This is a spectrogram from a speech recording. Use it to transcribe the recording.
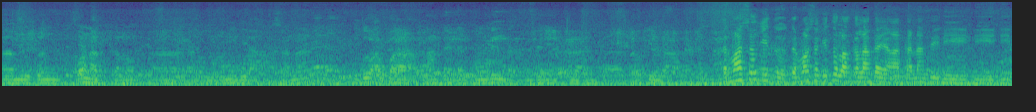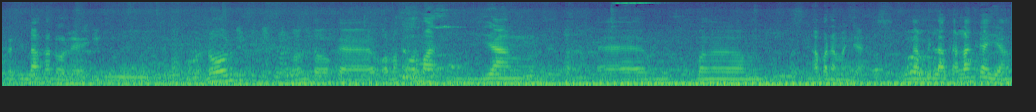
uh, melakukan onar kalau uh, itu apa langkah dari pemerintah termasuk itu termasuk itu langkah-langkah yang akan nanti di, di, dipertimbangkan oleh ibu gubernur untuk eh, ormas-ormas yang meng- apa namanya mengambil langkah-langkah yang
